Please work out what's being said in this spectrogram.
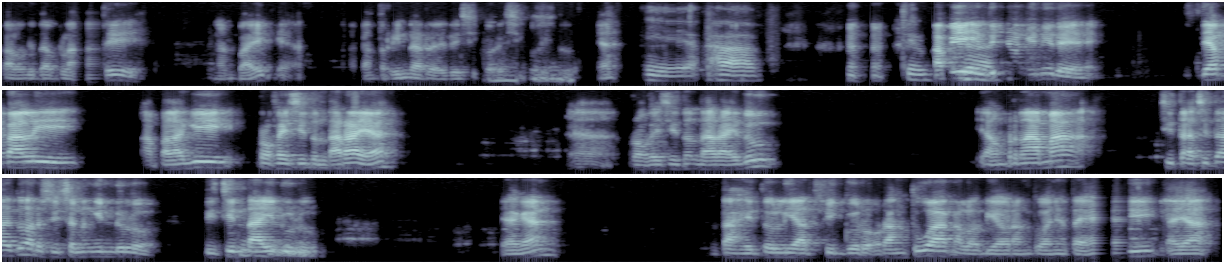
kalau kita berlatih dengan baik ya akan terhindar dari risiko-risiko itu ya. Iya. Tapi intinya gini deh, setiap kali apalagi profesi tentara ya. Nah, profesi tentara itu yang pertama cita-cita itu harus disenengin dulu, dicintai dulu. Ya kan? Entah itu lihat figur orang tua kalau dia orang tuanya TNI kayak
